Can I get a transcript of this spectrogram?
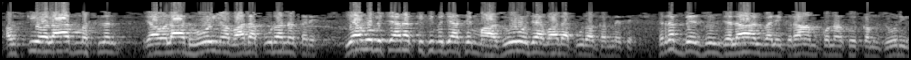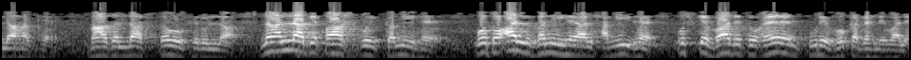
اور اس کی اولاد مثلا یا اولاد ہو ہی نہ، وعدہ پورا نہ کرے۔ یا وہ بیچارہ کسی وجہ سے معذور ہو جائے وعدہ پورا کرنے سے۔ رب ذوالجلال والی کرام کو نہ کوئی کمزوری لاحق ہے۔ معذ اللہ فر اللہ۔ نہ اللہ کے پاس کوئی کمی ہے۔ وہ تو الغنی ہے، الحمید ہے، اس کے وعدے تو عین پورے ہو کر رہنے والے۔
